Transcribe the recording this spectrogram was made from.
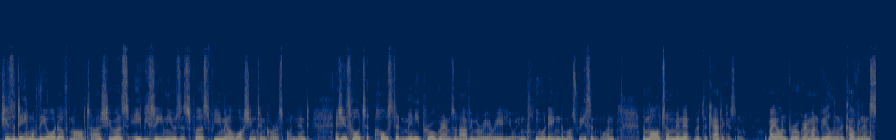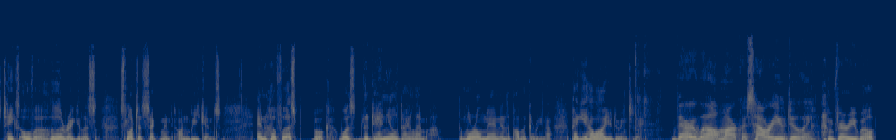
She's a Dame of the Order of Malta. She was ABC News' first female Washington correspondent, and she's ho- hosted many programs on Ave Maria Radio, including the most recent one, the Malta Minute with the Catechism. My own program, Unveiling the Covenants, takes over her regular slotted segment on weekends. And her first book was The Daniel Dilemma the moral man in the public arena. Peggy, how are you doing today? Very well, Marcus. How are you doing? I'm very well.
